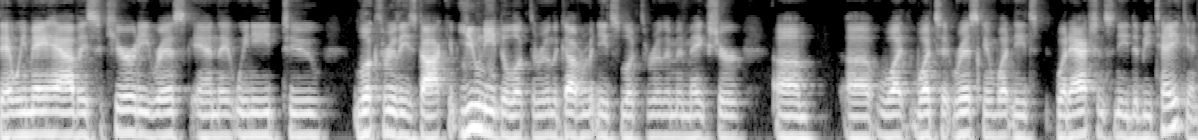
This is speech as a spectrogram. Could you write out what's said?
that we may have a security risk and that we need to look through these documents. You need to look through them. The government needs to look through them and make sure um, uh, what what's at risk and what needs what actions need to be taken.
